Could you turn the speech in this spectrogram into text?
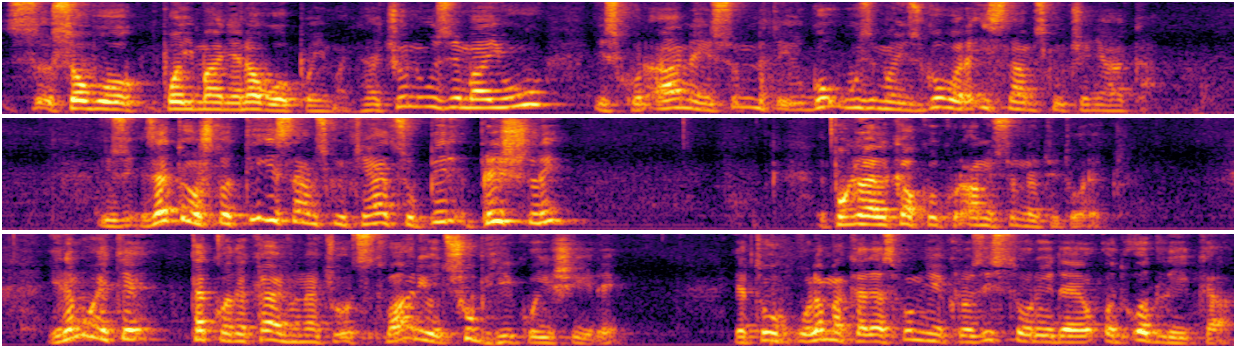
s, s ovog poimanja na ovo poimanje. Znači oni uzimaju iz Kur'ana i sunnata i uzimaju iz govora islamskih učenjaka. Zato što ti islamski učenjaci su prišli I pogledali kako je Kur'an i sunnetu to rekli. I nemojte tako da kažu, znači, od stvari, od šubhi koji šire. Jer to ulema kada spominje kroz istoriju da je od odlika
